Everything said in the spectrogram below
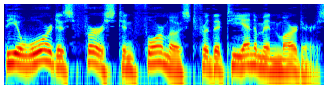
"...the award is first and foremost for the Tiananmen martyrs."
